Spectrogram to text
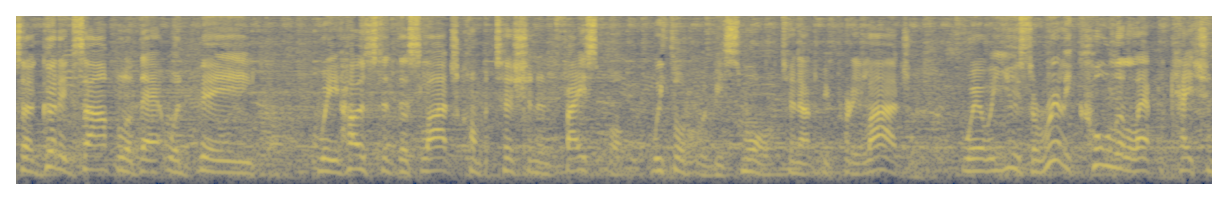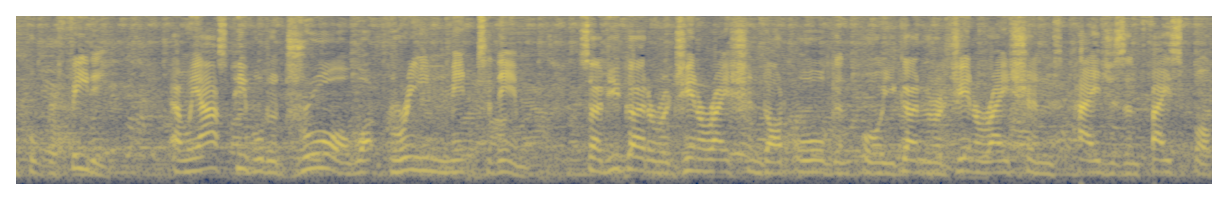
So a good example of that would be we hosted this large competition in Facebook. We thought it would be small, it turned out to be pretty large, where we used a really cool little application called Graffiti. And we asked people to draw what green meant to them. So if you go to regeneration.org or you go to the regeneration pages in Facebook,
